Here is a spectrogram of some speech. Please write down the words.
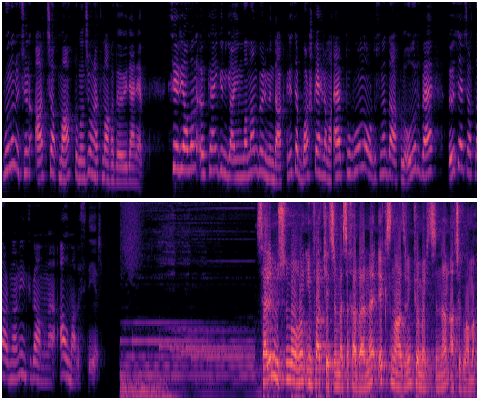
bunun üçün at çapmaq, qılıncı oynatmağı da öyrənib. Serialın ötən gün yayımlanan bölümündə aktrisa baş qəhrəman Ərtuğrulun ordusuna daxil olur və öz əcdadlarının intiqamını almaq istəyir. Səlim Müslümovun infarkt keçirməsi xəbərinə eks-nazirin köməkçisindən açıqlama.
